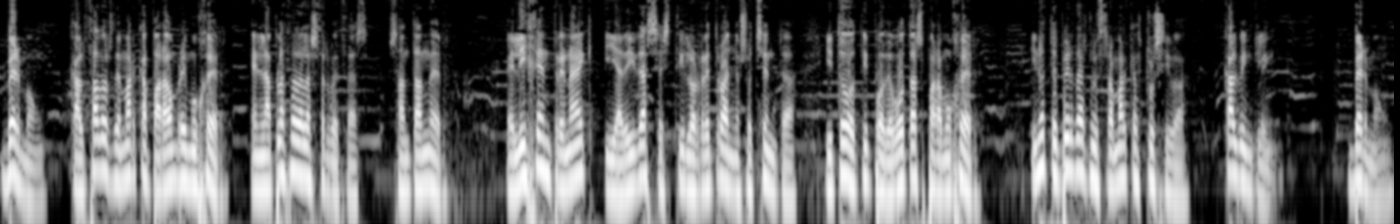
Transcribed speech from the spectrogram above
Vermont, calzados de marca para hombre y mujer, en la Plaza de las Cervezas, Santander. Elige entre Nike y Adidas estilo retro años 80 y todo tipo de botas para mujer. Y no te pierdas nuestra marca exclusiva, Calvin Klein. Vermont,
